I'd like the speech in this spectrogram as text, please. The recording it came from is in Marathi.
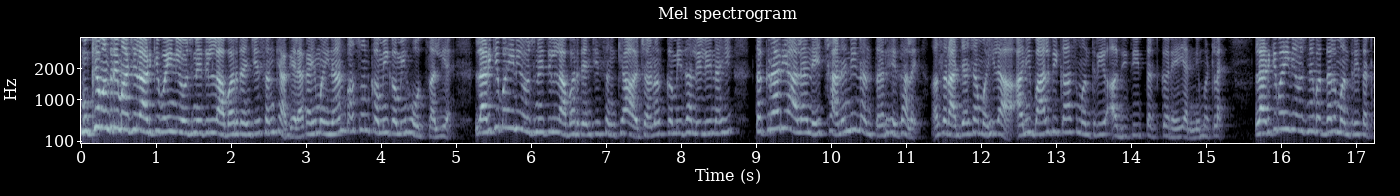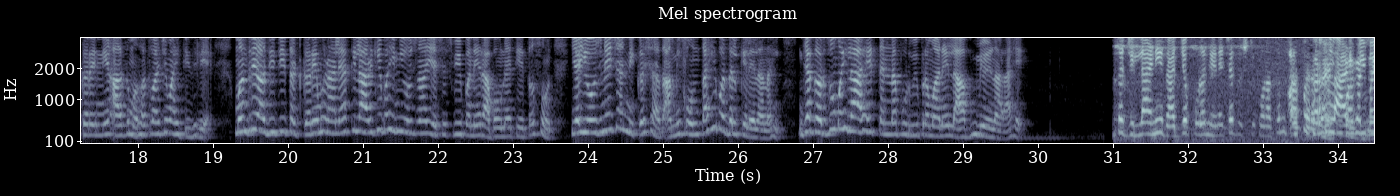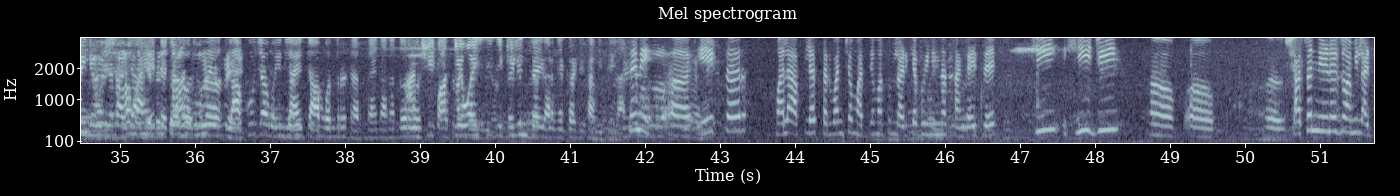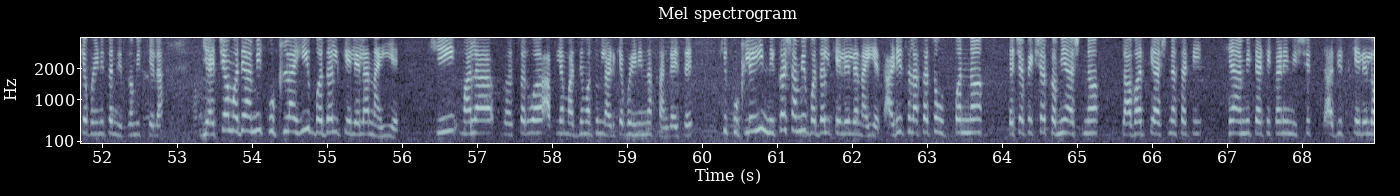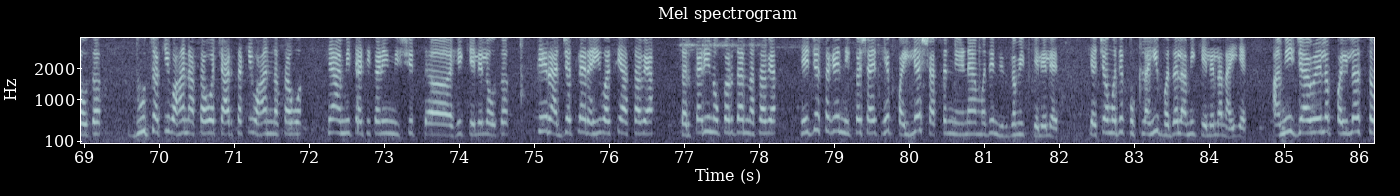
मुख्यमंत्री माझी लाडकी बहीण योजनेतील लाभार्थ्यांची संख्या गेल्या काही महिन्यांपासून कमी कमी होत चालली आहे. लाडकी बहीण योजनेतील लाभार्थ्यांची संख्या अचानक कमी झालेली नाही तक्रारी आल्याने छाननीनंतर हे झालंय असं राज्याच्या महिला आणि बाल विकास मंत्री अदिती तटकरे यांनी म्हटलंय. लाडकी बहीण योजनेबद्दल मंत्री तटकरेंनी आज महत्वाची माहिती दिली आहे. मंत्री अदिती तटकरे म्हणाल्या की लाडकी बहीण योजना यशस्वीपणे राबवण्यात येत असून या योजनेच्या निकषात आम्ही कोणताही बदल केलेला नाही. ज्या गरजू महिला आहेत त्यांना पूर्वीप्रमाणे लाभ मिळणार आहे. चा जिल्हा आणि राज्य पुढे नेण्याच्या दृष्टिकोनातून. लाडकी बहीण योजना जी आहे त्याच्यामधून लाखोच्या बहिणी आहेत त्या अपात्र ठरतायत. आता दरवर्षी केवायसी देखील करण्यासाठी नाही एक तर मला आपल्या सर्वांच्या माध्यमातून लाडक्या बहिणींना सांगायचंय की ही जी शासन निर्णय जो आम्ही लाडक्या बहिणीचा निर्गमित केला याच्यामध्ये आम्ही कुठलाही बदल केलेला नाहीये. ही मला सर्व आपल्या माध्यमातून लाडक्या बहिणींना सांगायचंय की कुठलेही निकष आम्ही बदल केलेले नाही आहेत अडीच लाखाचं उत्पन्न त्याच्यापेक्षा कमी असणं लाभार्थी असण्यासाठी हे आम्ही त्या ठिकाणी निश्चित आधीच केलेलं होतं. दुचाकी वाहन असावं चारचाकी वाहन नसावं हे आम्ही त्या ठिकाणी निश्चित हे केलेलं होतं. ते राज्यातल्या रहिवासी असाव्या सरकारी नोकरदार नसाव्या हे जे सगळे निकष आहेत हे पहिल्या शासन निर्णयामध्ये निर्गमित केलेले आहेत. त्याच्यामध्ये कुठलाही बदल आम्ही केलेला नाही आहे आम्ही ज्या वेळेला पहिलं स-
